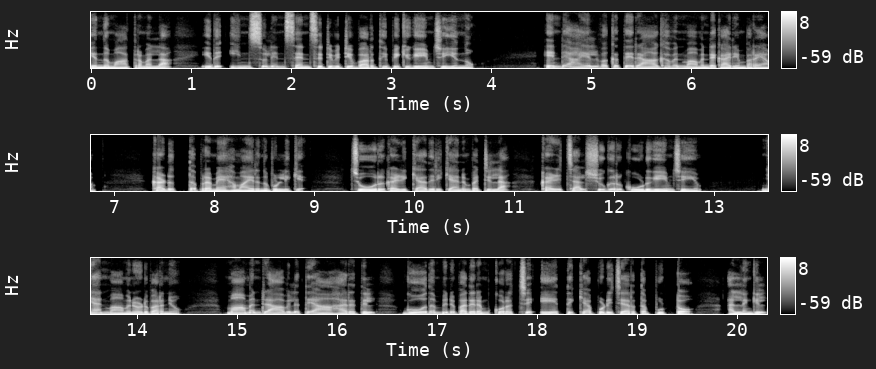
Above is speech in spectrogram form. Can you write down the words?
എന്ന് മാത്രമല്ല ഇത് ഇൻസുലിൻ സെൻസിറ്റിവിറ്റി വർദ്ധിപ്പിക്കുകയും ചെയ്യുന്നു. എന്റെ അയൽവക്കത്തെ രാഘവൻ മാമന്റെ കാര്യം പറയാം. കടുത്ത പ്രമേഹമായിരുന്നു പുള്ളിക്ക്. ചോറ് കഴിക്കാതിരിക്കാനും പറ്റില്ല കഴിച്ചാൽ ഷുഗർ കൂടുകയും ചെയ്യും. ഞാൻ മാമനോട് പറഞ്ഞു മാമൻ രാവിലത്തെ ആഹാരത്തിൽ ഗോതമ്പിനു പകരം കുറച്ച് ഏത്തയ്ക്കാപ്പൊടി ചേർത്ത പുട്ടോ അല്ലെങ്കിൽ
